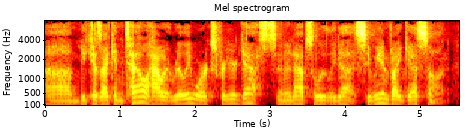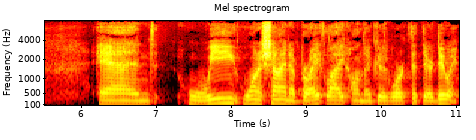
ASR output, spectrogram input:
Um, because I can tell how it really works for your guests, and it absolutely does. See, we invite guests on, and we want to shine a bright light on the good work that they're doing.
